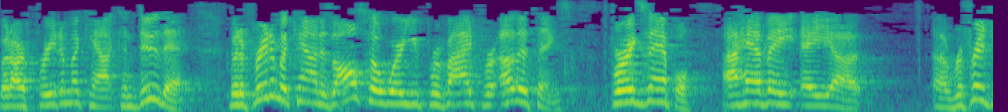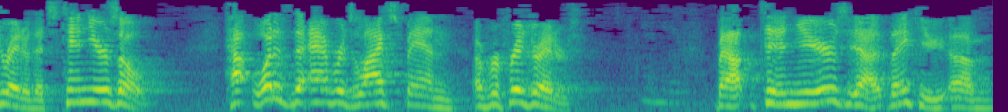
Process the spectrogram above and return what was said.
But our Freedom Account can do that. But a Freedom Account is also where you provide for other things. For example, I have a, a, uh, a refrigerator that's 10 years old. How, what is the average lifespan of refrigerators? About 10 years? Yeah, thank you. Um,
